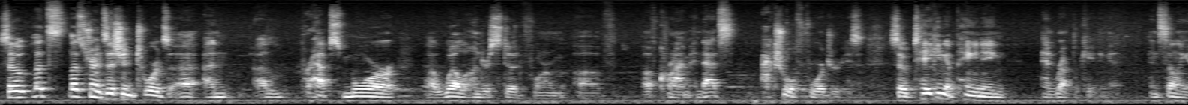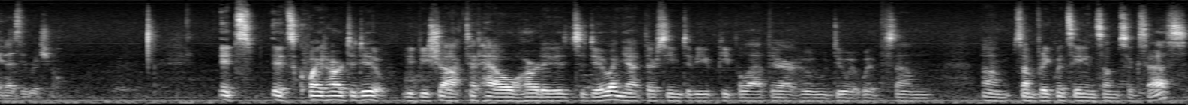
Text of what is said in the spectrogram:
So let's let's transition towards a, an- a perhaps more uh, well understood form of of crime, and that's actual forgeries. So taking a painting and replicating it and selling it as the original. It's it's quite hard to do. You'd be shocked at how hard it is to do, and yet there seem to be people out there who do it with some um, some frequency and some success.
